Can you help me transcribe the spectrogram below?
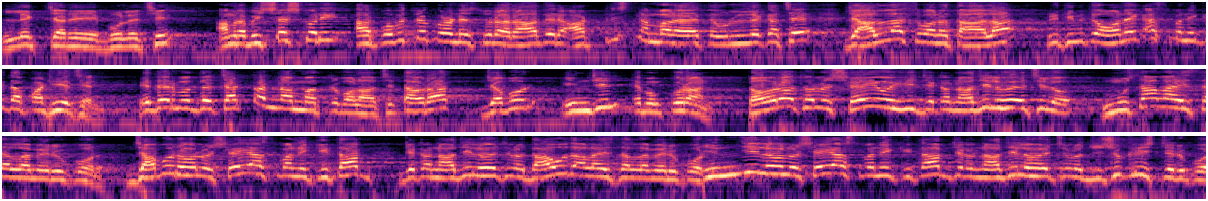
লেকচারে বলেছি। আমরা বিশ্বাস করি আর পবিত্র করণে সুরা রাদের আটত্রিশ নম্বর আয়াতে উল্লেখ আছে যে আল্লাহ সুবান তাআলা পৃথিবীতে অনেক আসমানি কিতাব পাঠিয়েছেন। এদের মধ্যে চারটার নাম মাত্র বলা আছে, তাওরাত, জবুর ইঞ্জিল এবং কোরআন। তাওরাত হলো সেই ওহি যেটা নাজিল হয়েছিল মুসা আলাহিসাল্লামের উপর। জাবুর হলো সেই আসমানি কিতাব যেটা নাজিল হয়েছিল দাউদ আলাহিসাল্লামের উপর। ইঞ্জিল হলো সেই আসমানি কিতাব যেটা নাজিল হয়েছিল যীশু খ্রিস্টের উপর।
